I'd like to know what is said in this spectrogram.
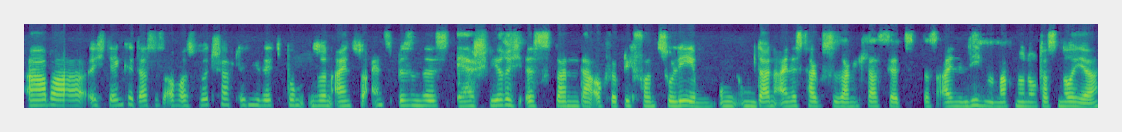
aber ich denke, dass es auch aus wirtschaftlichen Gesichtspunkten so ein eins zu eins Business eher schwierig ist, dann da auch wirklich von zu leben, um, um dann eines Tages zu sagen, ich lasse jetzt das eine liegen und mache nur noch das Neue.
